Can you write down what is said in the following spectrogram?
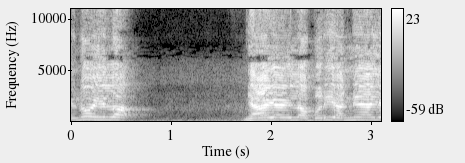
ಏನೋ ಇಲ್ಲ. ನ್ಯಾಯ ಇಲ್ಲ, ಬರೀ ಅನ್ಯಾಯ.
